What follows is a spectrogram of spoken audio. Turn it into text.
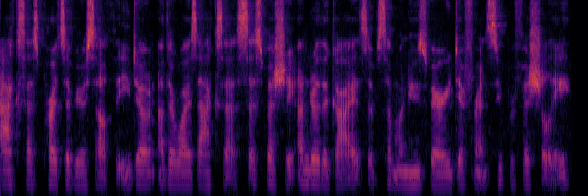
access parts of yourself that you don't otherwise access, especially under the guise of someone who's very different superficially.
